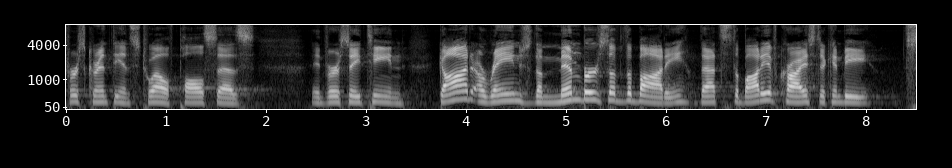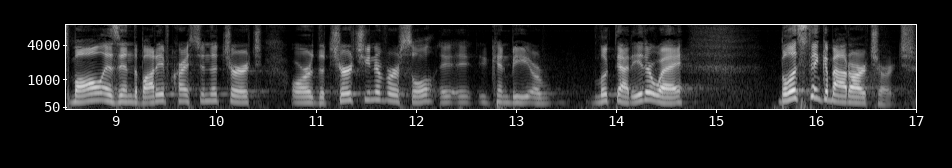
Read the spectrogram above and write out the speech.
1 Corinthians 12, Paul says in verse 18, God arranged the members of the body, that's the body of Christ. It can be small, as in the body of Christ in the church, or the church universal. It, it can be looked at either way. But let's think about our church.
